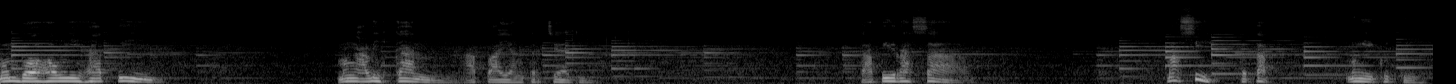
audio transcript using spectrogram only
Membohongi hati. Mengalihkan apa yang terjadi. Tapi rasa masih tetap mengikuti.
